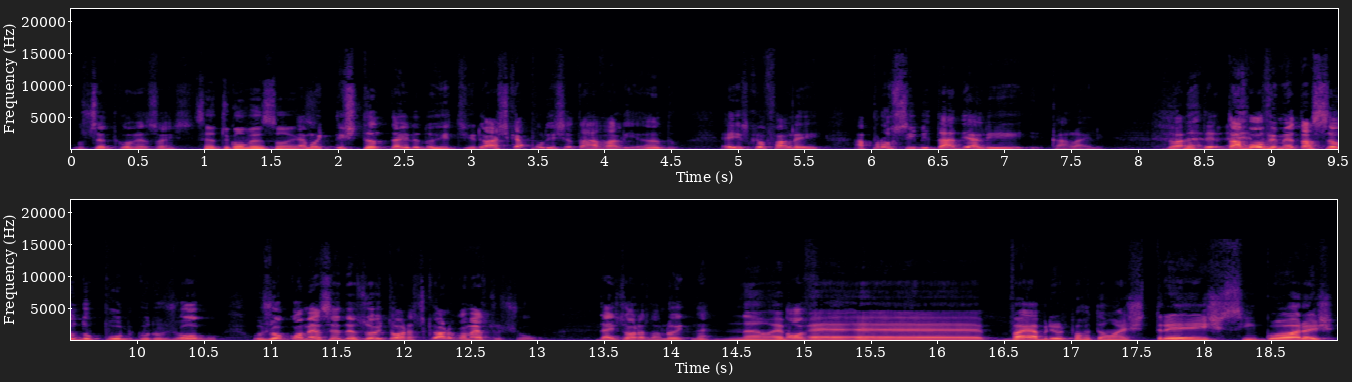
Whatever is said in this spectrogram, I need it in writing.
no centro de convenções? Centro de convenções. É muito distante da Ilha do Retiro. Eu acho que a polícia está avaliando, é isso que eu falei, a proximidade ali, Carlyle. Da, da é... movimentação do público do jogo. O jogo começa às 18 horas. Que hora começa o show? 10 horas da noite, né? Não, é, é, é, Vai abrir o portão às 3, 5 horas.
